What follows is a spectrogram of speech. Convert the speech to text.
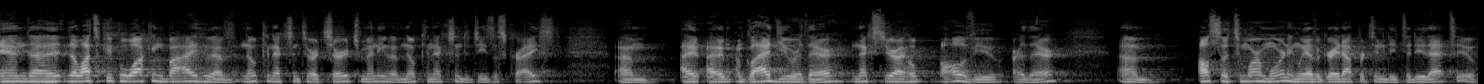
And uh, there are lots of people walking by who have no connection to our church, many who have no connection to Jesus Christ. Um, I, am glad you were there. Next year, I hope all of you are there. Um, also, tomorrow morning, we have a great opportunity to do that too.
